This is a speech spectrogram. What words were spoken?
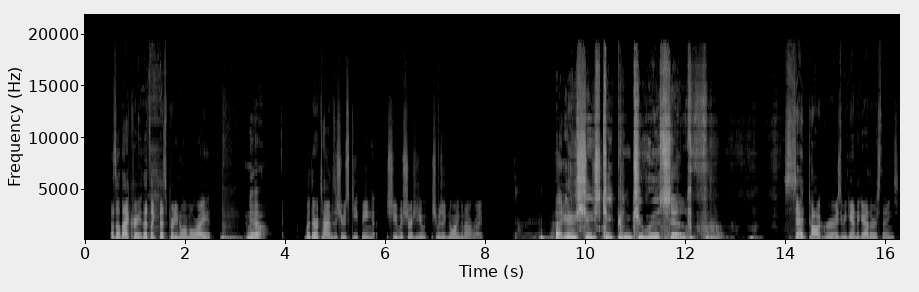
that's not that crazy. That's like that's pretty normal, right? yeah. But there were times that she was keeping. She was sure he, she was ignoring them outright. At least she's keeping to herself. Said Takaru as he began to gather his things.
